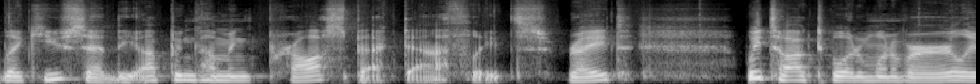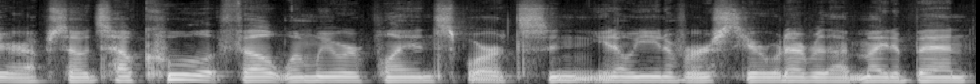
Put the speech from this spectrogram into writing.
like you said, the up and coming prospect athletes, right? We talked about in one of our earlier episodes how cool it felt when we were playing sports in you know university or whatever that might have been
